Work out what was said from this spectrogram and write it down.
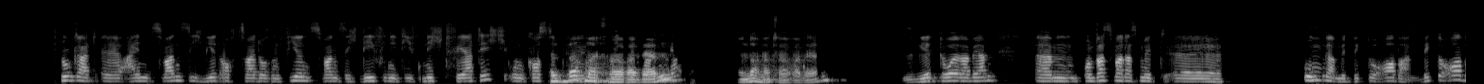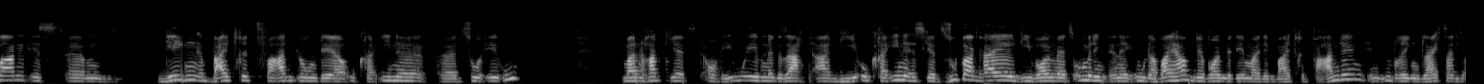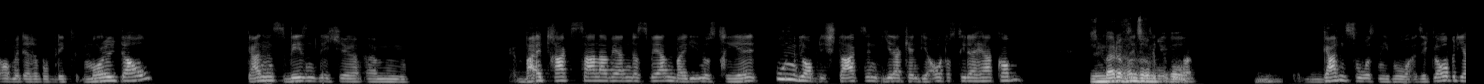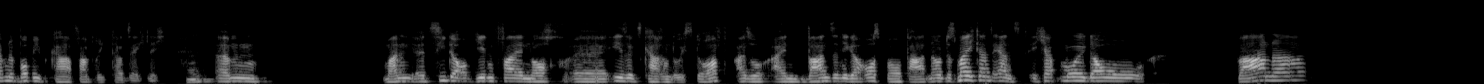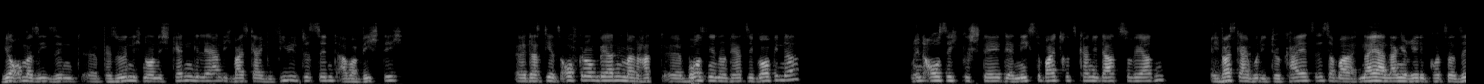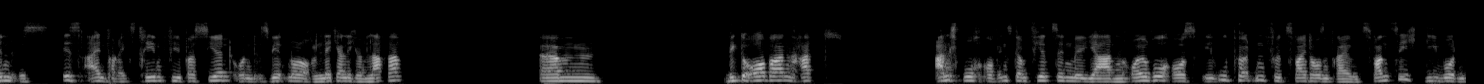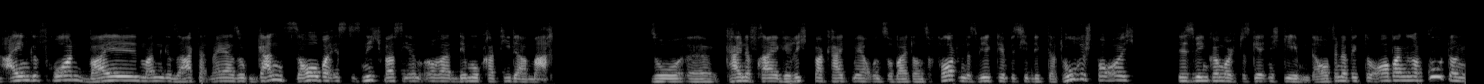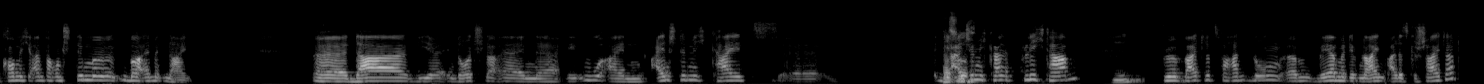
Stuttgart äh, 21 wird auch 2024 definitiv nicht fertig und kostet. Und nochmal äh, teurer werden. Und nochmal teurer werden. Es wird teurer werden. Ähm, und was war das mit äh, Ungarn, mit Viktor Orban? Viktor Orban ist ähm, gegen Beitrittsverhandlungen der Ukraine äh, zur EU. Man hat jetzt auf EU-Ebene gesagt, ah, die Ukraine ist jetzt super geil, die wollen wir jetzt unbedingt in der EU dabei haben. Wir wollen mit dem mal den Beitritt verhandeln. Im Übrigen gleichzeitig auch mit der Republik Moldau. Ganz wesentliche ähm, Beitragszahler werden das werden, weil die industriell unglaublich stark sind. Jeder kennt die Autos, die daherkommen. Die sind beide auf unserem Niveau. Ganz hohes Niveau. Also ich glaube, die haben eine Bobby-Car-Fabrik tatsächlich. Mhm. Ähm, man äh, zieht da auf jeden Fall noch äh, Eselskarren durchs Dorf. Also ein wahnsinniger Ausbaupartner. Und das meine ich ganz ernst. Ich habe Moldau Warner, wie auch immer sie sind, äh, persönlich noch nicht kennengelernt. Ich weiß gar nicht, wie viele das sind, aber wichtig, äh, dass die jetzt aufgenommen werden. Man hat äh, Bosnien und Herzegowina in Aussicht gestellt, der nächste Beitrittskandidat zu werden. Ich weiß gar nicht, wo die Türkei jetzt ist, aber naja, lange Rede, kurzer Sinn. Es ist einfach extrem viel passiert und es wird nur noch lächerlich und lacher. Ähm, Viktor Orban hat Anspruch auf insgesamt 14 Milliarden Euro aus EU-Pötten für 2023. Die wurden eingefroren, weil man gesagt hat, naja, so ganz sauber ist es nicht, was ihr in eurer Demokratie da macht. So äh, keine freie Gerichtbarkeit mehr und so weiter und so fort. Und das wirkt hier ein bisschen diktatorisch bei euch. Deswegen können wir euch das Geld nicht geben. Daraufhin hat Viktor Orban gesagt, gut, dann komme ich einfach und stimme überall mit Nein. Äh, da wir in Deutschland, äh, in der EU ein Einstimmigkeits, äh, die Einstimmigkeitspflicht haben hm. für Beitrittsverhandlungen, ähm, wäre mit dem Nein alles gescheitert.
